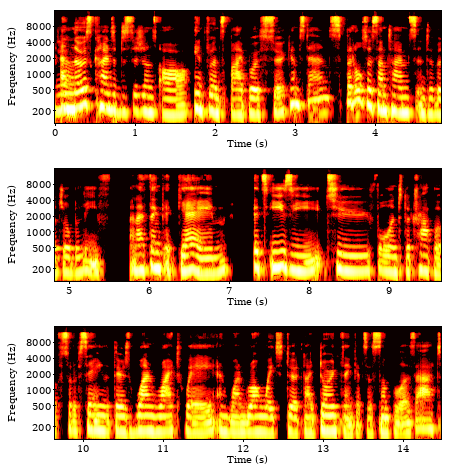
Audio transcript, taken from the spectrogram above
Yeah. And those kinds of decisions are influenced by both circumstance, but also sometimes individual belief. And I think, again, it's easy to fall into the trap of sort of saying that there's one right way and one wrong way to do it. And I don't think it's as simple as that.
